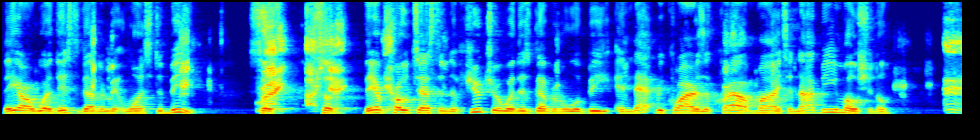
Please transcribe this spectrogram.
they are where this government wants to be. So, Right, so they're Yeah. protesting the future where this government will be, and that requires a crowd mind to not be emotional. Mm.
